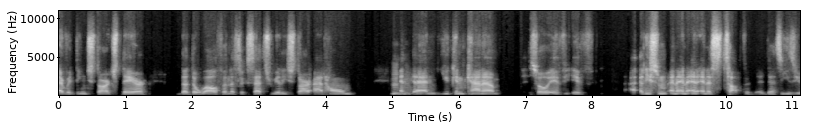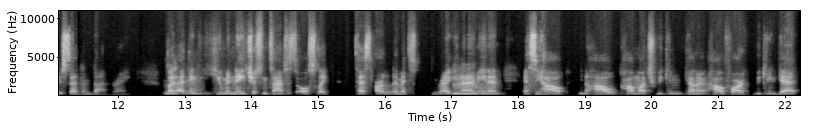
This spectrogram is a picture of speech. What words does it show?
everything starts there. The the wealth and the success really start at home, mm-hmm. and then you can kind of. So if if at least from, and, and and it's tough that's easier said than done right but yeah, i think human nature sometimes is also like test our limits right you know what i mm. mean and and see how you know how how much we can kind of how far we can get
